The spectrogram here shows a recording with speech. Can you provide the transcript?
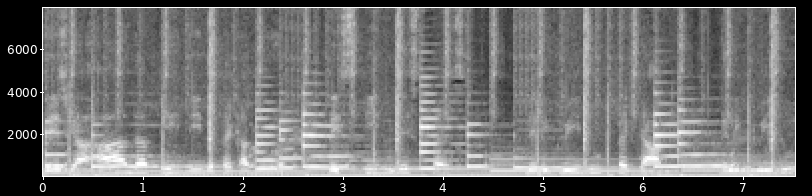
Desgarrada, perdida, pecadora. Despido, despece. Delinquido, pecado. Delinquido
